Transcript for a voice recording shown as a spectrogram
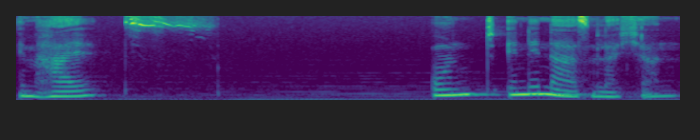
im Hals und in den Nasenlöchern.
